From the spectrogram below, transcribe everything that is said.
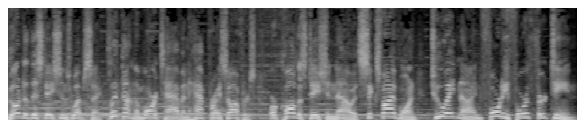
Go to the station's website, click on the More tab and half price offers, or call the station now at 651 289 4413.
